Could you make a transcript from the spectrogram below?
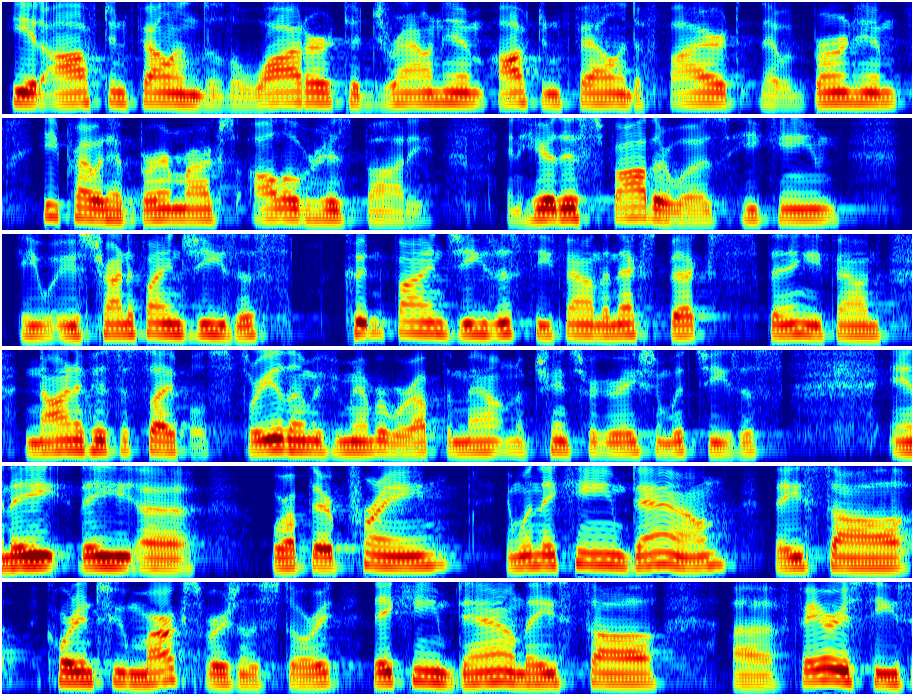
He had often fell into the water to drown him, often fell into fire that would burn him. He probably would have burn marks all over his body. And here this father was. He came, he, he was trying to find Jesus, couldn't find Jesus. He found the next best thing. He found nine of his disciples. Three of them, if you remember, were up the mountain of transfiguration with Jesus. And they, they uh, were up there praying. And when they came down, they saw, according to Mark's version of the story, they came down, they saw uh, Pharisees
